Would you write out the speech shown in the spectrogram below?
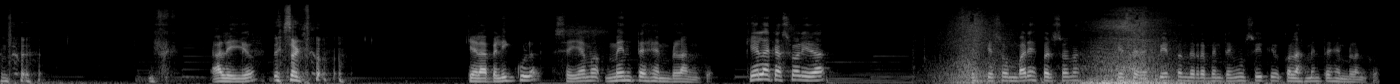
Ale y yo. Exacto. Que la película se llama Mentes en Blanco. Que la casualidad es que son varias personas que se despiertan de repente en un sitio con las mentes en blanco.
